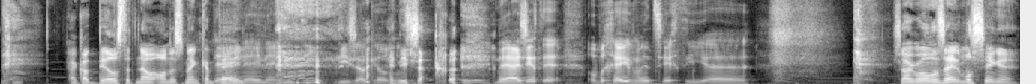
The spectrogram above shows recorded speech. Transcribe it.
I got bills that no honest man can pay. nee, nee, nee, die. Die is ook heel goed. die ik gewoon- Nee, hij zegt... eh, op een gegeven moment zegt hij... eh, zou ik hem anders helemaal zingen.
